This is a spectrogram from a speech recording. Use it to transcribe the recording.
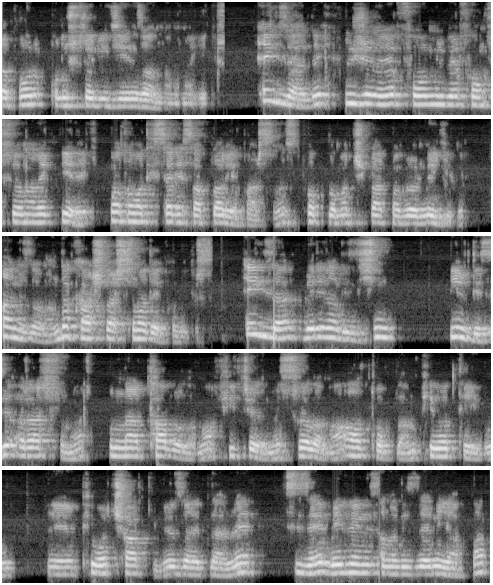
rapor oluşturabileceğiniz anlamına gelir. Excel'de hücrelere formül ve fonksiyonlar ekleyerek matematiksel hesaplar yaparsınız. Toplama, çıkartma, bölme gibi. Aynı zamanda karşılaştırma da yapabilirsiniz. Excel veri analizi için bir dizi araç sunar. Bunlar tablolama, filtreleme, sıralama, alt toplam, pivot table, e, pivot chart gibi özelliklerle size verileriniz analizlerini yapmak,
